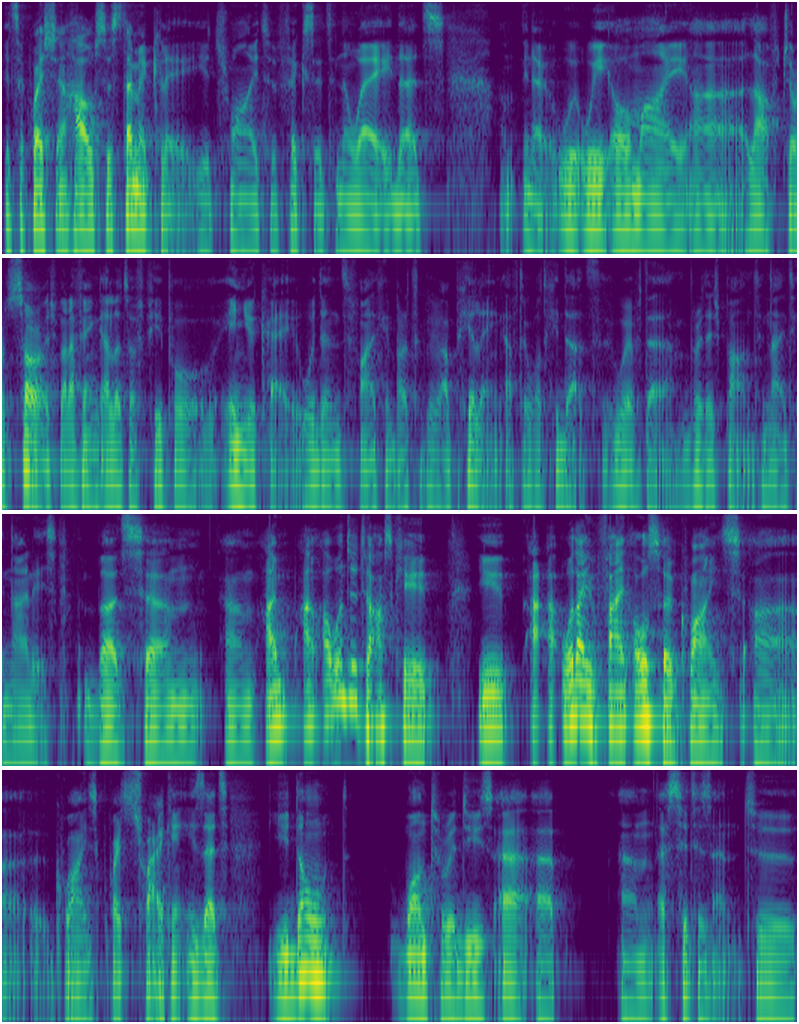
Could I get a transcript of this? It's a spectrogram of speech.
it's a question how systemically you try to fix it in a way that's um, you know, we, we all might uh, love George Soros, but I think a lot of people in UK wouldn't find him particularly appealing after what he did with the British pound in 1990s. But um, um, i I wanted to ask you, you uh, what I find also quite uh, quite quite striking is that you don't want to reduce a, a, um, a citizen to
